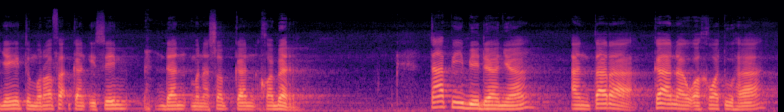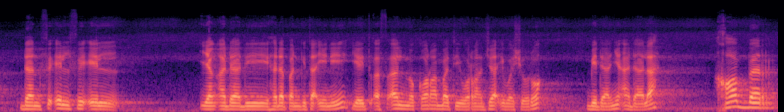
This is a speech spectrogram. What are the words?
yaitu merafakkan isim dan menasabkan khabar. Tapi bedanya antara kana wa akhwatuha dan fiil-fiil yang ada di hadapan kita ini yaitu af'al muqarabati wa raja'i wa bedanya adalah khabar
